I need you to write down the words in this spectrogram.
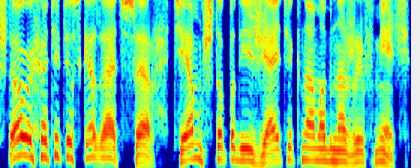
«Что вы хотите сказать, сэр, тем, что подъезжаете к нам, обнажив меч?»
